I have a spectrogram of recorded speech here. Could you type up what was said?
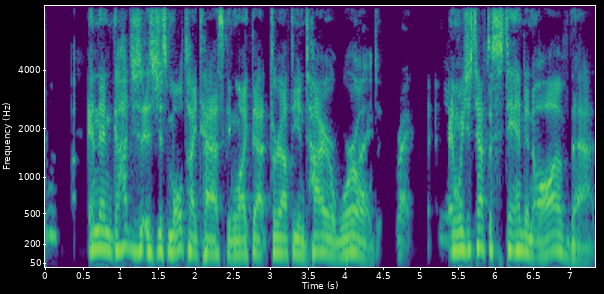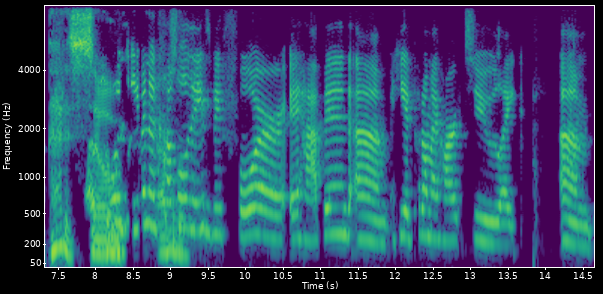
and then God is just multitasking like that throughout the entire world. Right. right. And we just have to stand in awe of that. That is so. Well, even a couple Absolutely. days before it happened, um, he had put on my heart to like um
